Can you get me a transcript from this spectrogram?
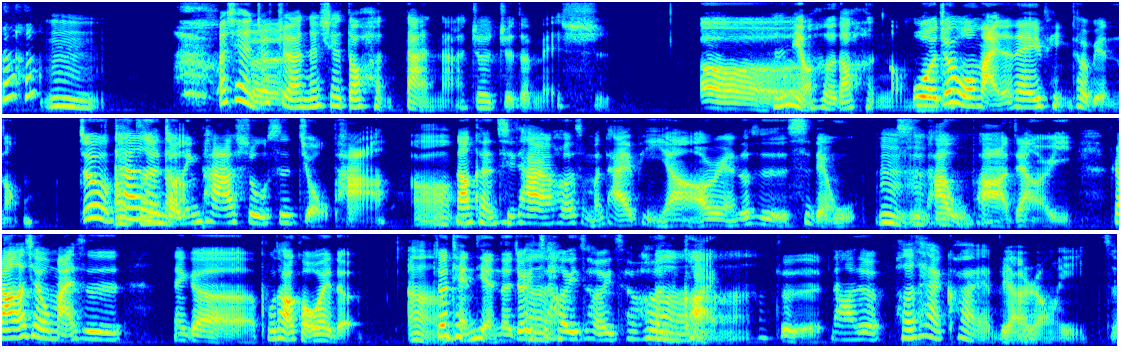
嗯，而且就觉得那些都很淡啊，就觉得没事。呃，可是你有喝到很浓？我觉得我买的那一瓶特别浓，就我看那个酒精趴数是九趴，哦，然后可能其他人喝什么台啤啊、Orient 都是四点五、嗯四趴、五趴这样而已。然后而且我买是那个葡萄口味的，嗯，就甜甜的，就一直嗯喝、一直喝、一直喝，喝很快。嗯对对，然后就喝太快也比较容易醉。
